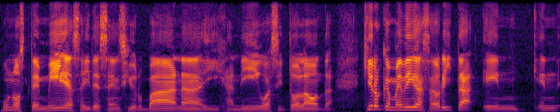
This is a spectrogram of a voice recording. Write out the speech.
unos temillas ahí de Esencia Urbana y Janiguas y toda la onda. Quiero que me digas ahorita en, en,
